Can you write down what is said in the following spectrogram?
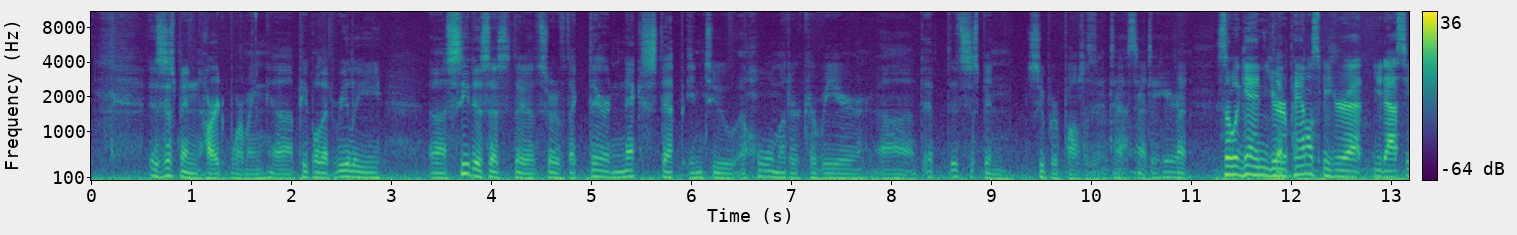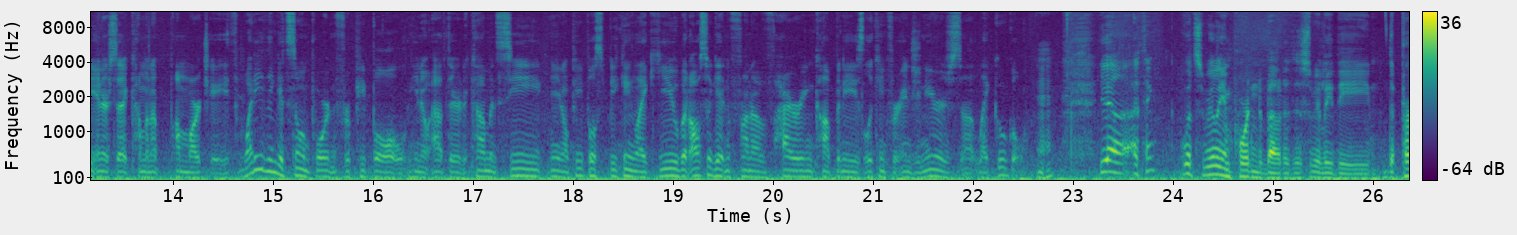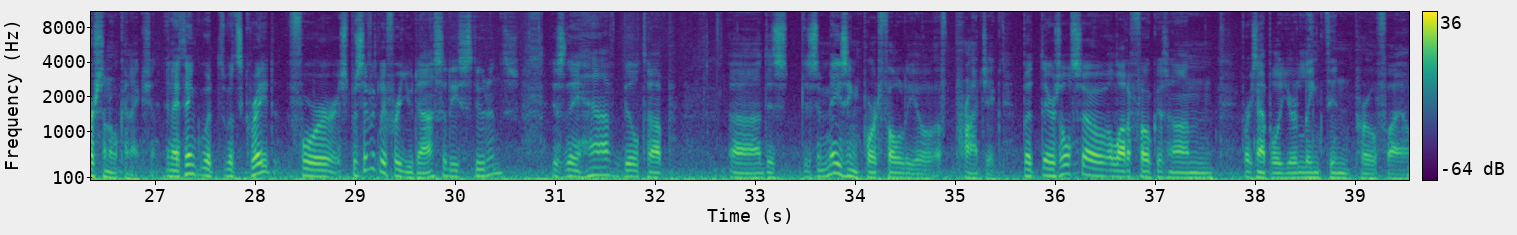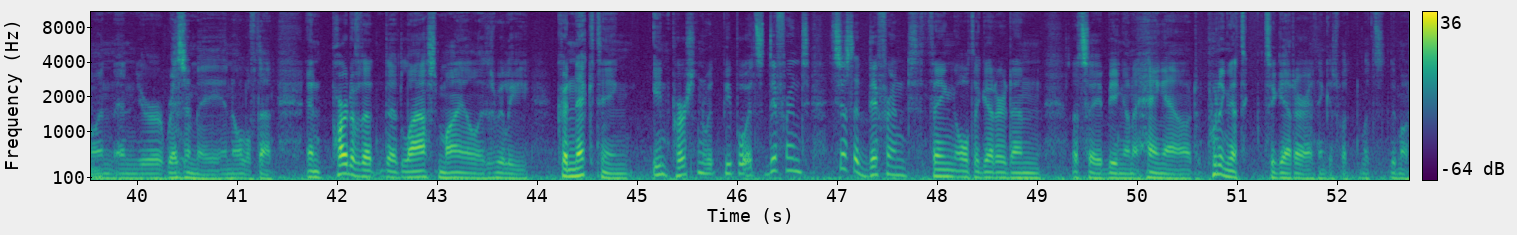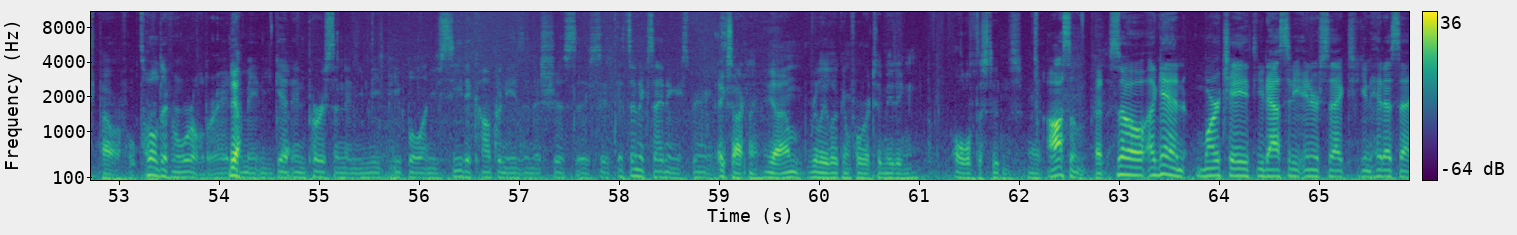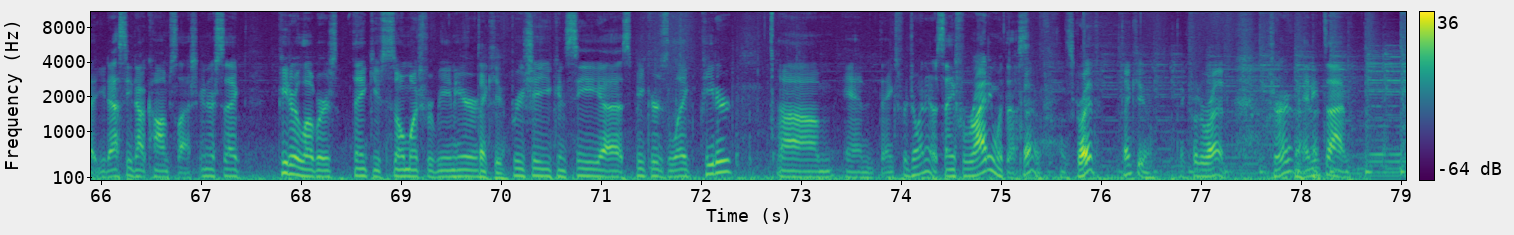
it's just been heartwarming. Uh, people that really uh, see this as the sort of like their next step into a whole other career. Uh, it, it's just been super positive. Fantastic Right, to hear. right. So again, you're a panel speaker at Udacity Intersect coming up on March 8th. Why do you think it's so important for people, you know, out there to come and see, you know, people speaking like you, but also get in front of hiring companies looking for engineers uh, like Google? Yeah, I think what's really important about it is really the, the personal connection. And I think what's, what's great for, specifically for Udacity students, is they have built up uh, this, this amazing portfolio of project. But there's also a lot of focus on, for example, your LinkedIn profile and, and your resume and all of that. And part of that, that last mile is really connecting in person with people. It's different. It's just a different thing altogether than, let's say, being on a hangout. Putting that together, I think, is what, what's the most powerful. It's a whole different world, right? Yeah. I mean, you get in person and you meet people and you see the companies, and it's just it's, it's an exciting experience. Exactly. Yeah, I'm really looking forward to meeting all of the students. Right. Awesome. So again, March 8th, Udacity Intersect. You can hit us at udacity.com slash intersect. Peter Lubbers, thank you so much for being here. Thank you. Appreciate you can see uh, speakers like Peter. Um, and thanks for joining us. Thanks for riding with us. Yeah, that's great. Thank you. Thanks for the ride. Sure, anytime.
